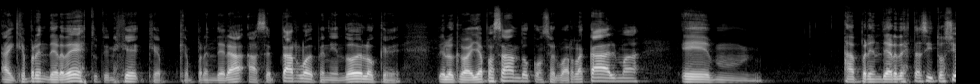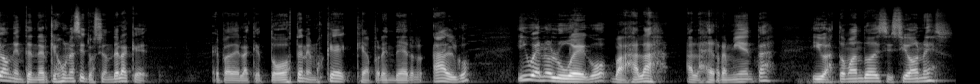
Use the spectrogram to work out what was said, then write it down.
hay que aprender de esto, tienes que, aprender a aceptarlo dependiendo de lo que, de lo que vaya pasando, conservar la calma, eh, aprender de esta situación, entender que es una situación de la que, epa, de la que todos tenemos que, que aprender algo. Y bueno, luego vas a las, a las herramientas y vas tomando decisiones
